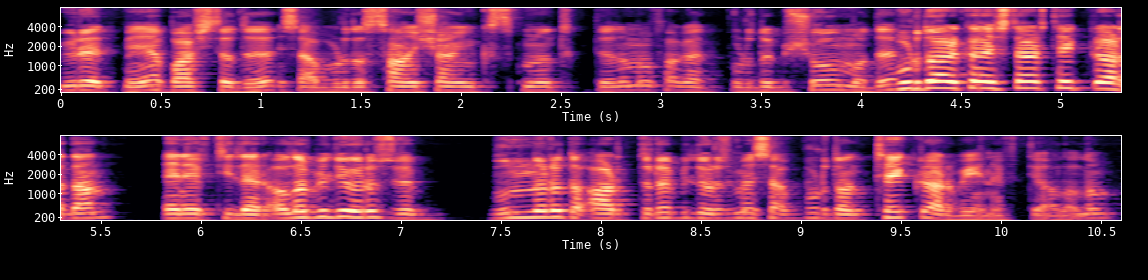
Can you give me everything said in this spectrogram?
üretmeye başladı. Mesela burada Sunshine kısmına tıkladım ama fakat burada bir şey olmadı. Burada arkadaşlar tekrardan NFT'ler alabiliyoruz ve bunları da arttırabiliyoruz. Mesela buradan tekrar bir NFT alalım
